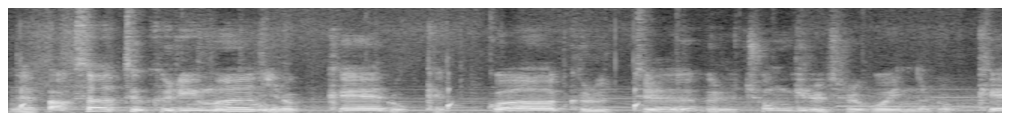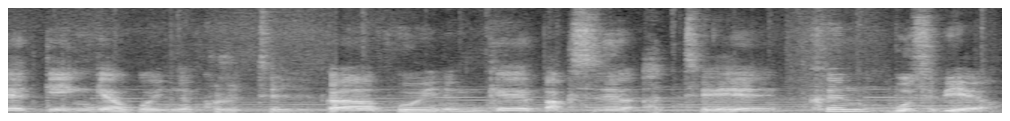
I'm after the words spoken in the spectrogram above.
네, 박스 아트 그림은 이렇게 로켓과 그루트 그리고 총기를 들고 있는 로켓, 게임기 하고 있는 그루트가 보이는 게 박스 아트의 큰 모습이에요.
